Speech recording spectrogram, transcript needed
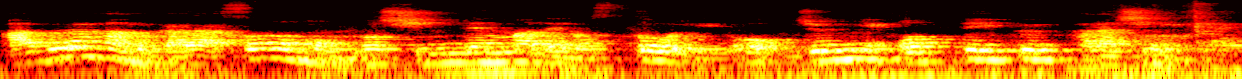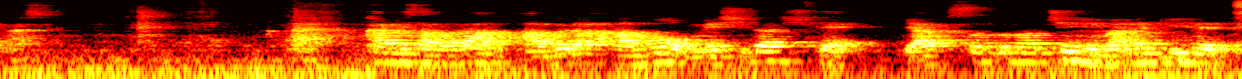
アブラハムからソロモンの神殿までのストーリーを順に追っていく話になります。神様がアブラハムを召し出して約束の地に招き入れて、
